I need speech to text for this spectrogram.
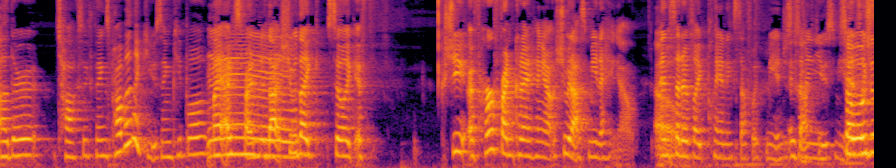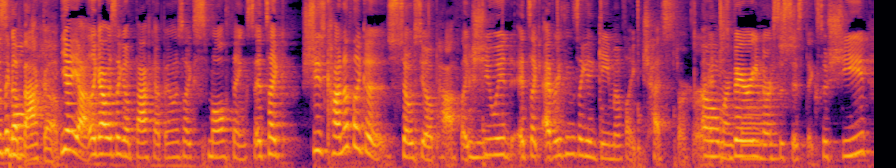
other toxic things. Probably like using people. My ex friend did that. She would like so like if she if her friend couldn't hang out, she would ask me to hang out Oh. instead of like planning stuff with me and just kind of use me. So It's, it was just like a backup. Yeah, yeah. Like I was like a backup, and it was like small things. It's like she's kind of like a sociopath. Like she would. It's like everything's like a game of like chess to her. Mm-hmm. Oh it's my very gosh. narcissistic. So she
